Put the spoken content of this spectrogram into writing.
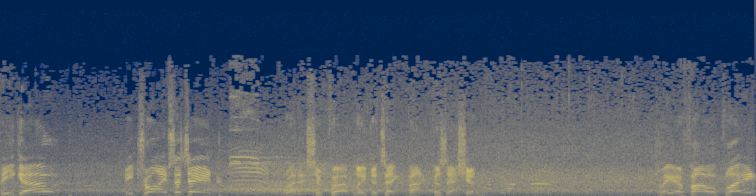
Figo. He drives it in. Read it superbly to take back possession. Clear foul play,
